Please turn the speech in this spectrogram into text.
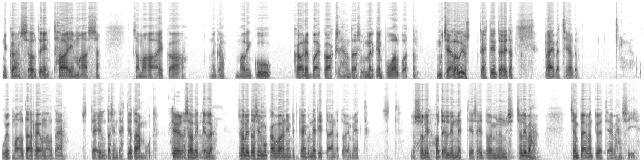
niin kanssa oltiin Taimaassa samaa aikaa mä olin kuukauden vai kaksi, hän taisi olla melkein puoli vuotta. Mutta siellä oli just, tehtiin töitä päivät sieltä uimaltaan reunalta ja sitten iltaisin tehtiin jotain muuta. Kyllä. Ja se oli kyllä. kyllä, se oli tosi mukavaa niin pitkään kuin netit aina toimi. Että sit, jos oli hotellin netti ja se ei toiminut, niin sitten se oli vähän sen päivän työt jäi vähän siihen.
